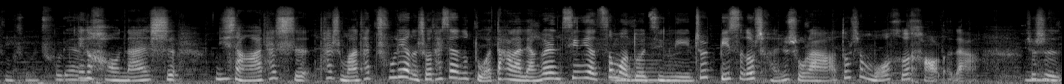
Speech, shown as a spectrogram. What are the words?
什么什么初恋？那个好难是，你想啊，他是他什么？他初恋的时候，他现在都多大了？两个人经历了这么多经历，就是彼此都成熟了，都是磨合好了的，就是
